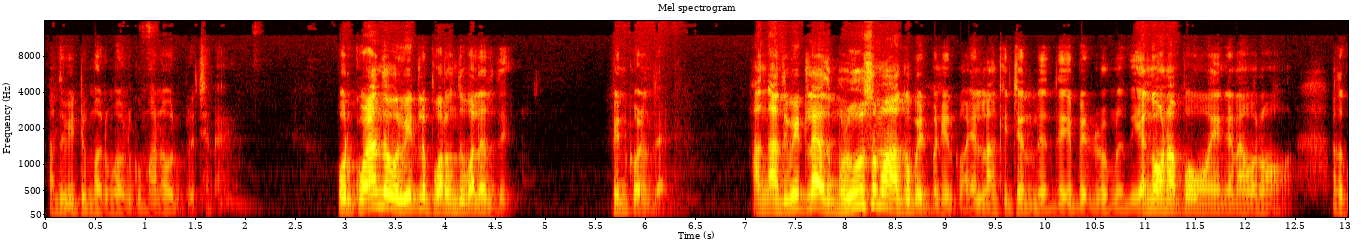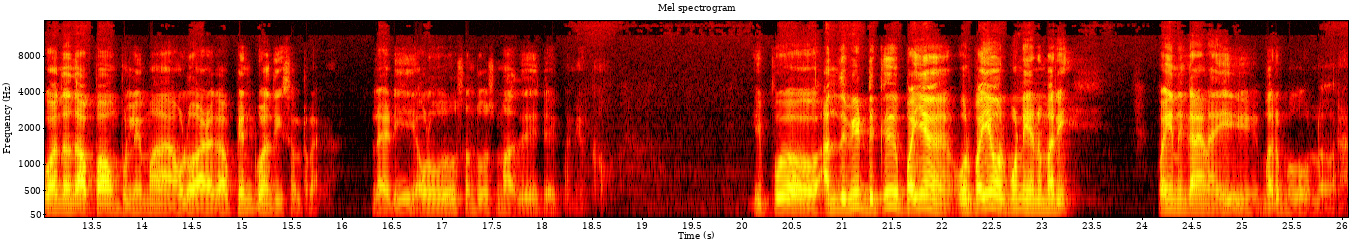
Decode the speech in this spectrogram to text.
அந்த வீட்டு மருமகளுக்குமான ஒரு பிரச்சனை. ஒரு குழந்தை ஒரு வீட்டில் பிறந்து வளருது. பெண் குழந்தை. அங்கே அந்த வீட்டில் அது முழுசமாக ஆக்குபைட் பண்ணியிருக்கோம். எல்லாம் கிச்சன்லேருந்து பெட்ரூம்லேருந்து எங்கே வேணால் போவோம் எங்கன்னா வரும். அந்த குழந்தை வந்து அப்பாவும் பிள்ளையுமா? அவ்வளோ அழகாக பெண் குழந்தைக்கு சொல்கிறேன் இல்லாடி அவ்வளோ சந்தோஷமாக அது என்ஜாய் பண்ணியிருக்கோம். இப்போது அந்த வீட்டுக்கு பையன் ஒரு பையன் ஒரு பொண்ணு என்ன மாதிரி? பையனுக்கு கல்யாணம் ஆகி மருமகம் உள்ள வரா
